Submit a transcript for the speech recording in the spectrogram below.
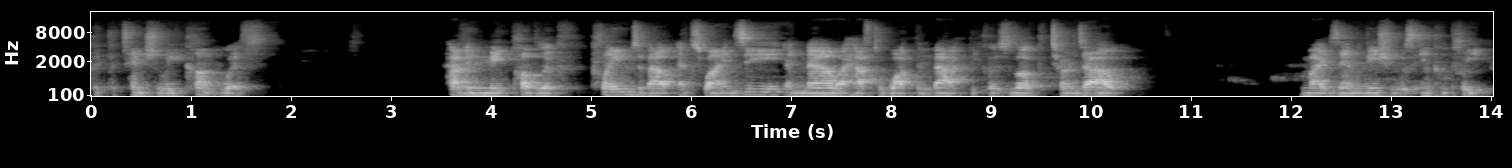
could potentially come with having made public claims about X, Y, and Z, and now I have to walk them back because look, turns out my examination was incomplete.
